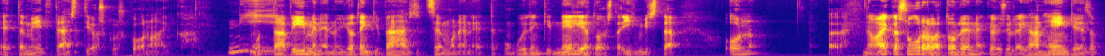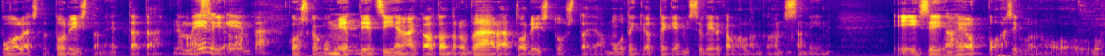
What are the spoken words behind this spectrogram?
että mietitään sitten joskus, kun on aikaa. Niin. Mutta tämä viimeinen on jotenkin vähän sitten semmoinen, että kun kuitenkin 14 ihmistä on on aika suurella todennäköisyydellä ihan henkensä puolesta todistaneet tätä No asiaa. melkeinpä. Koska kun mm. miettii, että siihen aikaan olet antanut väärää todistusta ja muutenkin olet tekemissä virkavallan kanssa, niin ei se ihan helppoa silloin ole ollut.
